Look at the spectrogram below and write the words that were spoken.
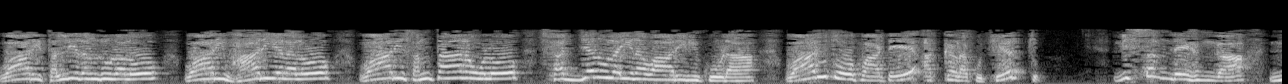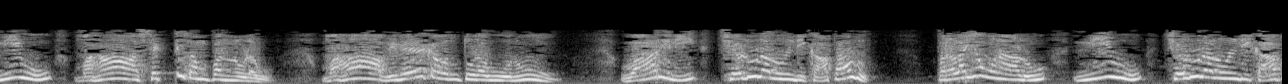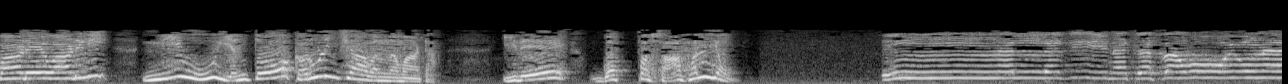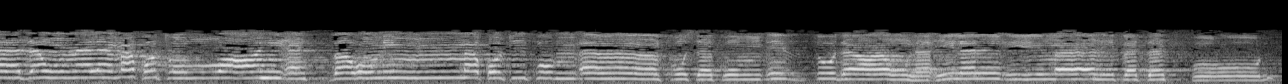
వారి తల్లిదండ్రులలో వారి భార్యలలో వారి సంతానములో సజ్జనులైన వారిని కూడా వారితో పాటే అక్కడకు చేర్చు. నిస్సందేహంగా నీవు మహాశక్తి సంపన్నుడవు మహావివేకవంతుడవును వారిని చెడుల నుండి కాపాడు. ప్రళయము నాడు నీవు చెడుల నుండి కాపాడేవాడిని నీవు ఎంతో కరుణించావన్నమాట. ఇదే గొప్ప సాఫల్యం. الذين كفروا ينادون لمقت الله أكبر من مقتكم أنفسكم إذ تدعون إلى الإيمان فتكفرون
